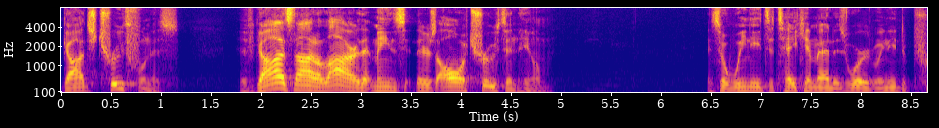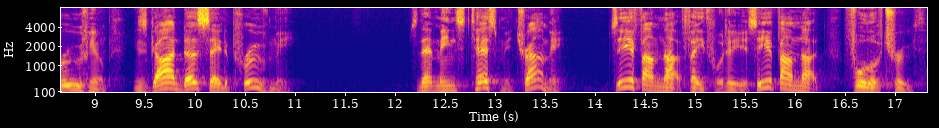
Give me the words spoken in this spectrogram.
God's truthfulness. If God's not a liar, that means there's all truth in him. And so we need to take him at his word. We need to prove him. Because God does say to prove me. So that means test me, try me. See if I'm not faithful to you. See if I'm not full of truth.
